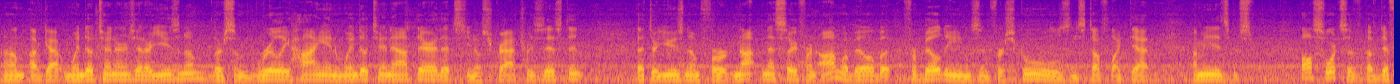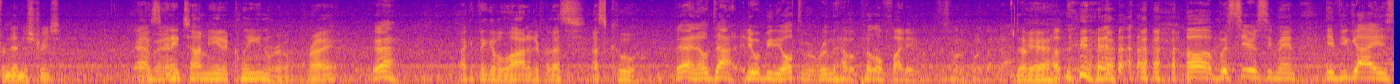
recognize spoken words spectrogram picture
Um, I've got window tinters that are using them. There's some really high-end window tint out there that's you know scratch resistant. That they're using them for not necessarily for an automobile, but for buildings and for schools and stuff like that. I mean, it's, it's all sorts of, of different industries. Yeah, Because man. anytime you need a clean room, right? yeah. I can think of a lot of different. That's that's cool. Yeah, no doubt. And it would be the ultimate room to have a pillow fight in. Just want to put that out. Yeah. Uh, but seriously, man, if you guys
